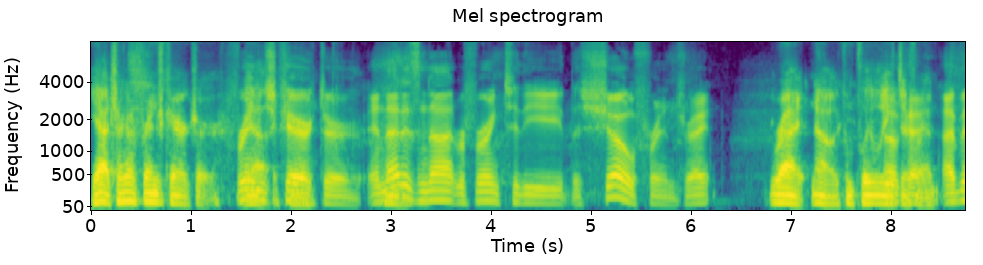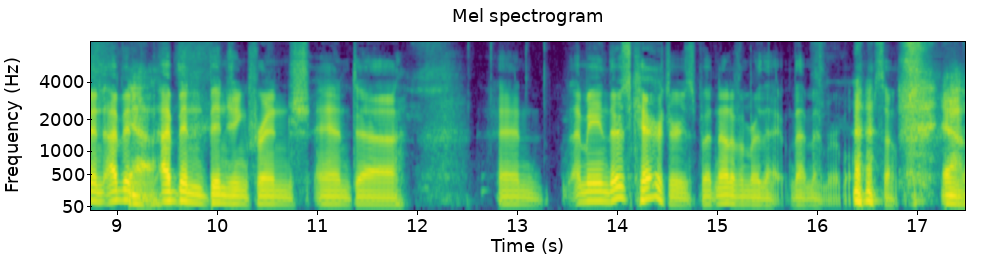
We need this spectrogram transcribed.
Yeah, check out Fringe Character. Yeah, Fringe you're- character, and that Yeah. is not referring to the the show Fringe, right? Right. No, completely okay. different. I've been I've been Yeah. I've been binging Fringe, and uh and I mean, there's characters, but none of them are that that memorable. So Yeah.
